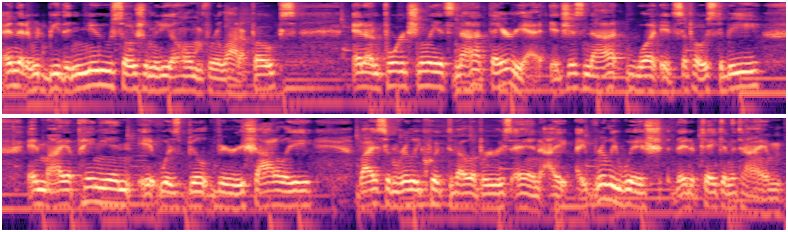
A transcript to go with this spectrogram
and that it would be the new social media home for a lot of folks. And unfortunately, it's not there yet. It's just not what it's supposed to be. In my opinion, it was built very shoddily by some really quick developers, and I, I really wish they'd have taken the time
